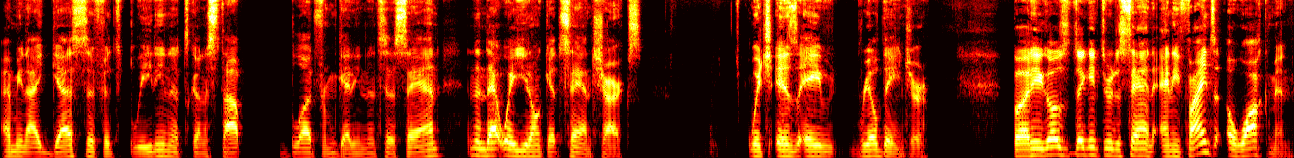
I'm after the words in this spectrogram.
I mean, I guess if it's bleeding, it's gonna stop blood from getting into the sand, and then that way you don't get sand sharks, which is a real danger. But he goes digging through the sand and he finds a Walkman,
